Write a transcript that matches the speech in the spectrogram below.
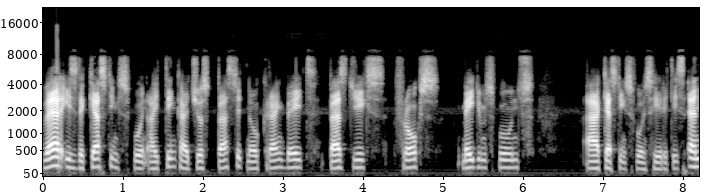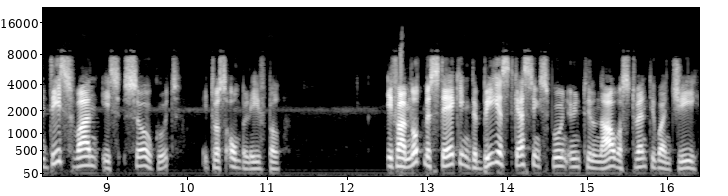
where is the casting spoon? I think I just passed it. No crankbait, bass jigs, frogs, medium spoons, uh, casting spoons. Here it is. And this one is so good. It was unbelievable. If I'm not mistaken, the biggest casting spoon until now was 21G.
